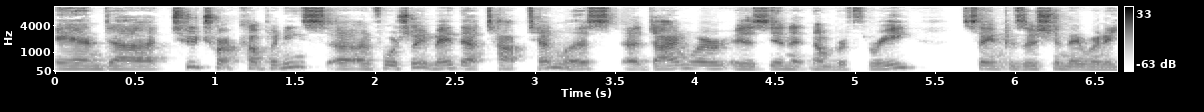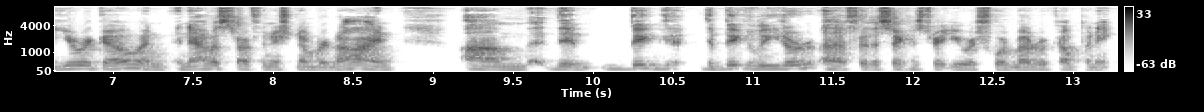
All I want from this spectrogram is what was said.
And uh, two truck companies, uh, unfortunately, made that top 10 list. Uh, Daimler is in at number three, same position they were in a year ago, and, and Navistar finished number nine. Um, the big the big leader uh, for the second straight year was Ford Motor Company.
